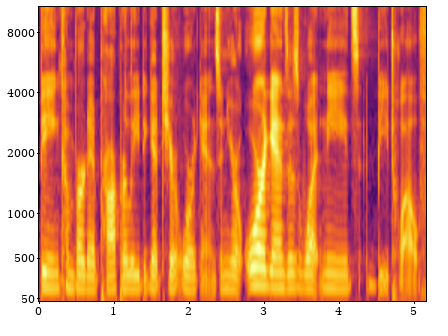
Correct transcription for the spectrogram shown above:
being converted properly to get to your organs, and your organs is what needs B12.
